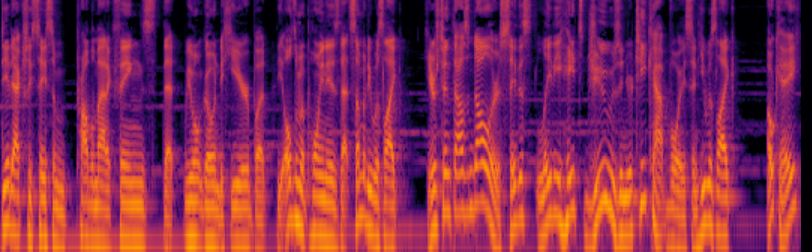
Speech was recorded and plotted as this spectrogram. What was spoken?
did actually say some problematic things that we won't go into here, but the ultimate point is that somebody was like, Here's $10,000. Say this lady hates Jews in your TCAP voice. And he was like, Okay,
